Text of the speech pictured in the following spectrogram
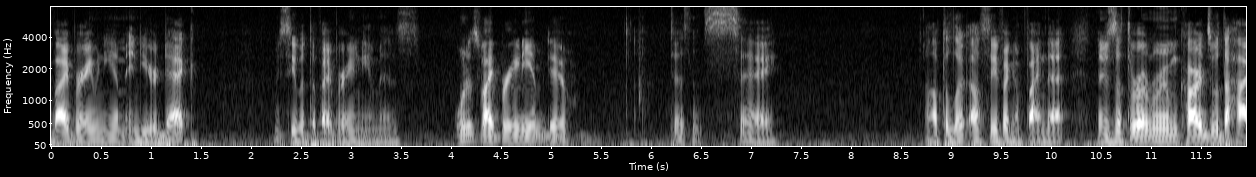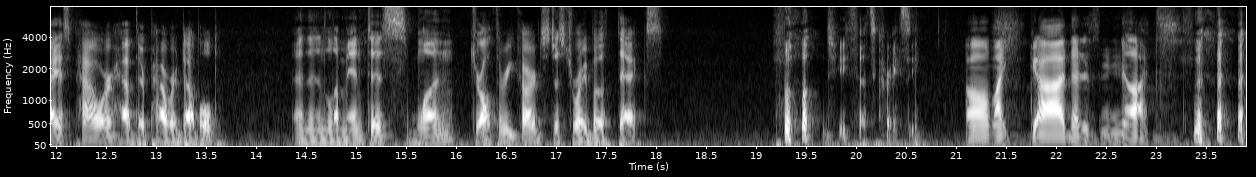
Vibranium into your deck. Let me see what the Vibranium is. What does Vibranium do? Doesn't say. I'll have to look. I'll see if I can find that. There's the throne room. Cards with the highest power have their power doubled. And then Lamentis 1. Draw three cards, destroy both decks. Jeez, that's crazy. Oh my god, that is nuts. Let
